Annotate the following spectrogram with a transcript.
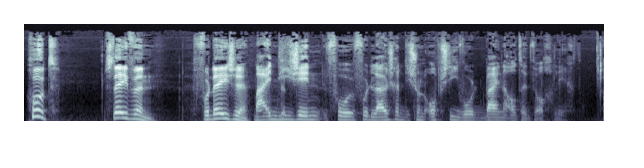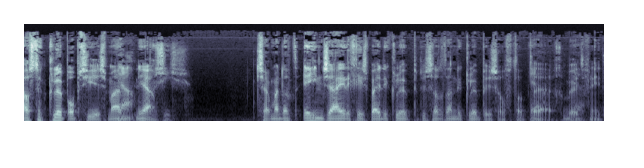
Goed, Steven, voor deze, Maar in die zin, voor, voor de luisteraar, die zo'n optie wordt bijna altijd wel gelicht. als het een cluboptie is, maar ja, ja, precies. Zeg maar dat eenzijdig is bij de club, dus dat het aan de club is of dat Ja, eh, gebeurt ja. of niet.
